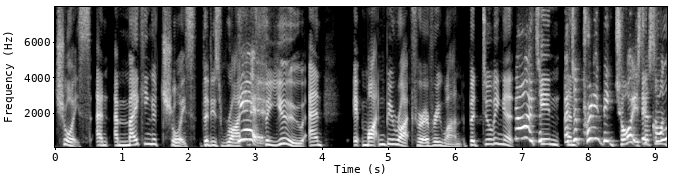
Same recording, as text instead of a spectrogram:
choice and, and making a choice that is right yeah. for you. And it mightn't be right for everyone, but doing it no, it's a, in it's an, a pretty big choice. Of someone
